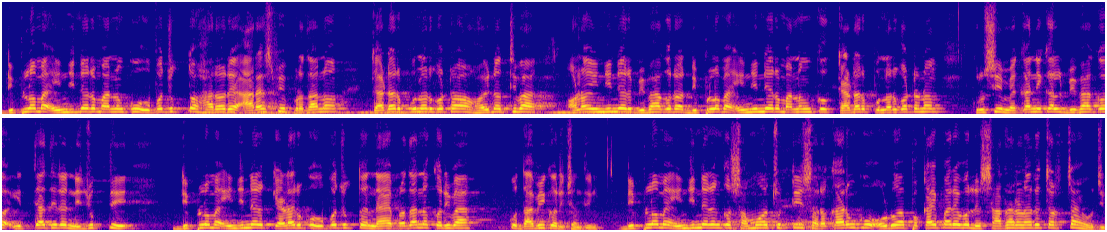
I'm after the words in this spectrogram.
ଡିପ୍ଲୋମା ଇଞ୍ଜିନିୟରମାନଙ୍କୁ ଉପଯୁକ୍ତ ହାରରେ ଆର୍ଏସ୍ପି ପ୍ରଦାନ କ୍ୟାଡର ପୁନର୍ଗଠନ ହୋଇନଥିବା ଅଣ ଇଞ୍ଜିନିୟର ବିଭାଗର ଡିପ୍ଲୋମା ଇଞ୍ଜିନିୟରମାନଙ୍କ କ୍ୟାଡର ପୁନର୍ଗଠନ କୃଷି ମେକାନିକାଲ ବିଭାଗ ଇତ୍ୟାଦିରେ ନିଯୁକ୍ତି ଡିପ୍ଲୋମା ଇଞ୍ଜିନିୟର କ୍ୟାଡରକୁ ଉପଯୁକ୍ତ ନ୍ୟାୟ ପ୍ରଦାନ କରିବାକୁ ଦାବି କରିଛନ୍ତି। ଡିପ୍ଲୋମା ଇଞ୍ଜିନିୟରଙ୍କ ସମୂହ ଛୁଟି ସରକାରଙ୍କୁ ଅଡ଼ୁଆ ପକାଇପାରେ ବୋଲି ସାଧାରଣରେ ଚର୍ଚ୍ଚା ହେଉଛି।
